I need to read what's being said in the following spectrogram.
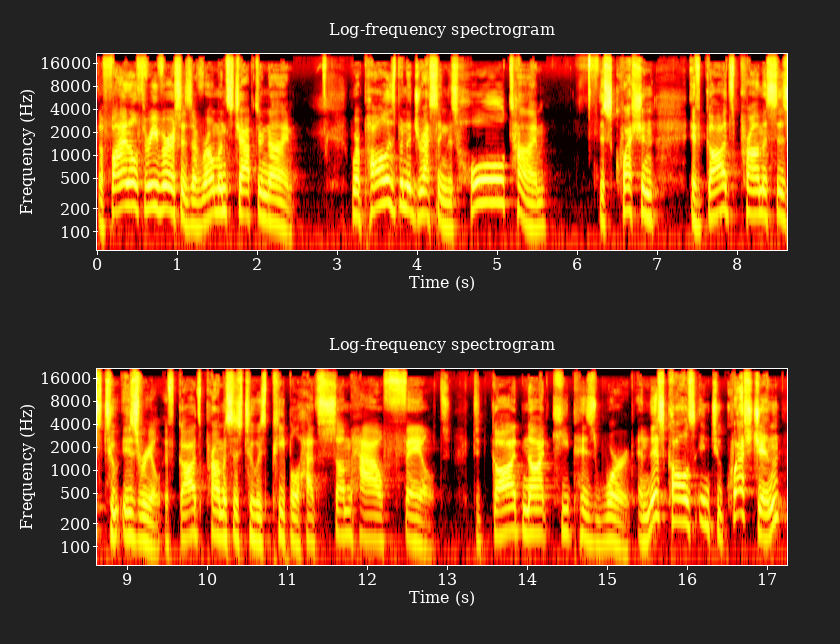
the final three verses of Romans chapter 9, where Paul has been addressing this whole time this question if God's promises to Israel, if God's promises to his people have somehow failed, did God not keep his word? And this calls into question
